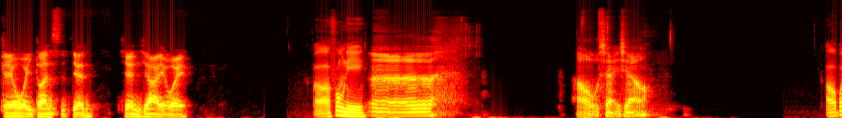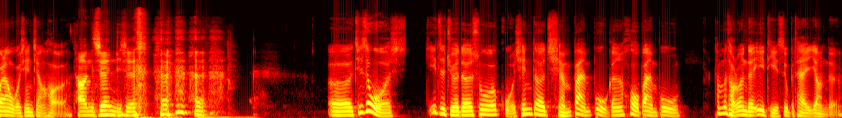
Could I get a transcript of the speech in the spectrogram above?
给我一段时间，先下一位。呃，凤梨。呃，好，我想一下哦。哦，不然我先讲好了。好，你先，你先。呃，其实我一直觉得说，果青的前半部跟后半部，他们讨论的议题是不太一样的。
